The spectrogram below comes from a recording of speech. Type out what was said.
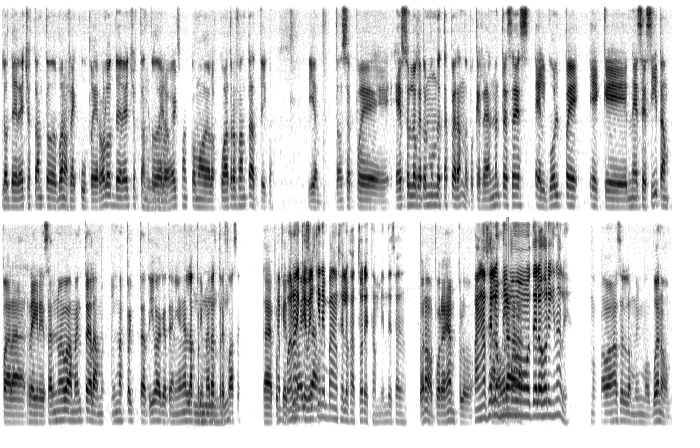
los derechos tanto, bueno, recuperó los derechos tanto de los X-Men como de los cuatro fantásticos. Y entonces, pues, eso es lo que todo el mundo está esperando, porque realmente ese es el golpe eh, que necesitan para regresar nuevamente a la misma expectativa que tenían en las primeras tres fases. Porque bueno, hay que ver quiénes van a ser los actores también de esa. Bueno, por ejemplo. ¿Van a ser los mismos de los originales? No, van a ser los mismos. Bueno,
